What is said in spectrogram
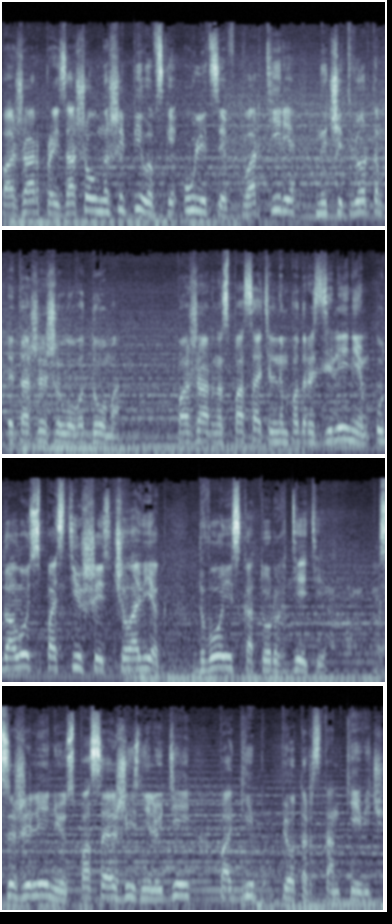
Пожар произошел на Шипиловской улице в квартире на четвертом этаже жилого дома. Пожарно-спасательным подразделениям удалось спасти шесть человек, двое из которых дети. К сожалению, спасая жизни людей, погиб Петр Станкевич.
